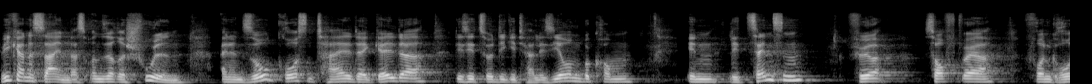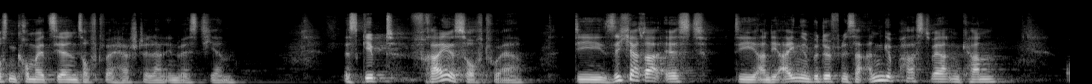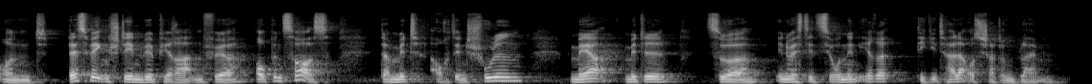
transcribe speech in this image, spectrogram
Wie kann es sein, dass unsere Schulen einen so großen Teil der Gelder, die sie zur Digitalisierung bekommen, in Lizenzen für Software von großen kommerziellen Softwareherstellern investieren? Es gibt freie Software, die sicherer ist, die an die eigenen Bedürfnisse angepasst werden kann. Und deswegen stehen wir Piraten für Open Source, damit auch den Schulen mehr Mittel zur Investition in ihre digitale Ausstattung bleiben.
